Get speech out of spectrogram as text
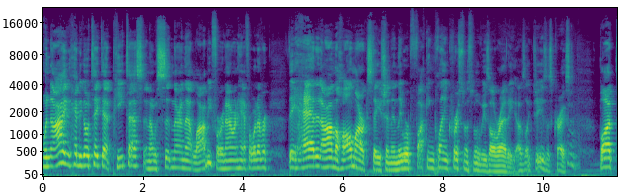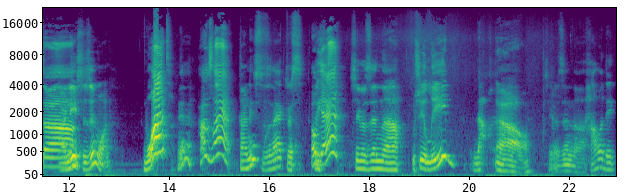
when I had to go take that P test and I was sitting there in that lobby for an hour and a half or whatever, they had it on the Hallmark station and they were fucking playing Christmas movies already. I was like, Jesus Christ. But uh Our niece is in one. What? Yeah. How's that? Our niece is an actress. Oh yeah? She was in uh Was she a lead? no. Oh. She was in the Holiday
